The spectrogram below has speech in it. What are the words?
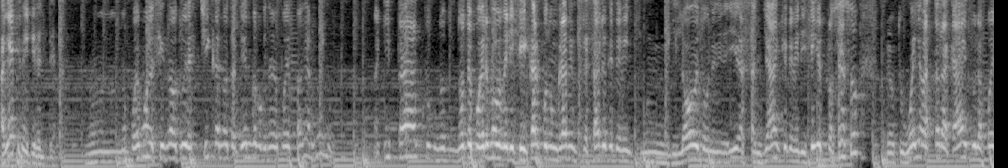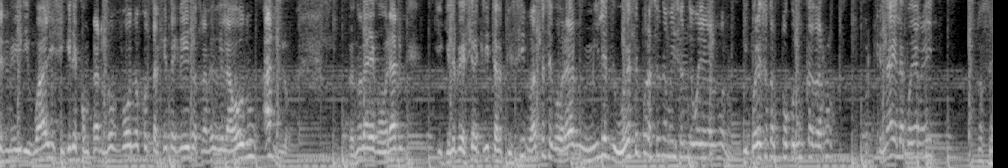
allá tiene que ir el tema. No, podemos decir, no, tú eres chica, no te atiendo porque no me puedes pagar. Bueno, no, te podremos verificar con un gran empresario que te un Deloitte, un ir a San Jan que te verifique el proceso, pero tu huella va a estar acá y tú la puedes medir igual y si quieres comprar dos bonos con tarjeta de crédito a través de la ONU, hazlo. pero no la vaya a cobrar, y que que decía Cristian al principio, antes se cobraban miles de UF por hacer una medición de huella carbono, y por eso tampoco nunca agarró, porque nadie la podía medir. No sé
